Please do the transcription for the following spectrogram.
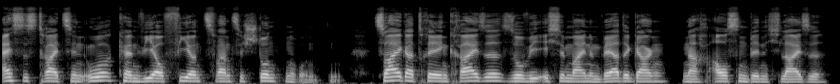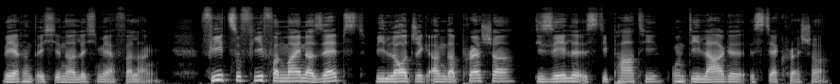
Es ist 13 Uhr, können wir auf 24 Stunden runden. Zeiger drehen Kreise, so wie ich in meinem Werdegang. Nach außen bin ich leise, während ich innerlich mehr verlang. Viel zu viel von meiner selbst, wie Logic under Pressure. Die Seele ist die Party und die Lage ist der Crasher.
